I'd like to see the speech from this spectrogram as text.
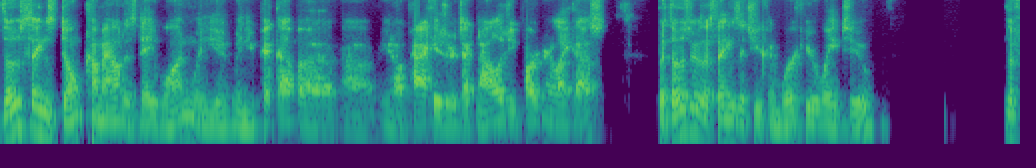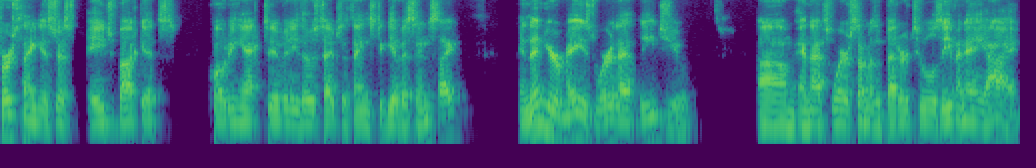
those things don't come out as day one when you when you pick up a, you know package or technology partner like us. But those are the things that you can work your way to. The first thing is just age buckets, quoting activity, those types of things to give us insight. And then you're amazed where that leads you. Um, and that's where some of the better tools, even AI,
